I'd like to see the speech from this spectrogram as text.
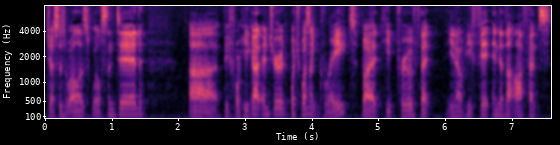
just as well as Wilson did uh, before he got injured, which wasn't great, but he proved that you know he fit into the offense.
